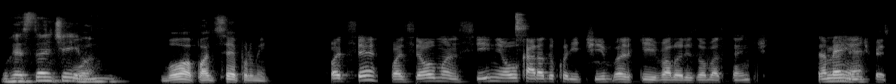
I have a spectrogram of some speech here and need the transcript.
O restante aí, Boa. vamos- Boa, pode ser por mim. Pode ser, pode ser o Mancini ou o cara do Curitiba que valorizou bastante. Também, A é. gente fez-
